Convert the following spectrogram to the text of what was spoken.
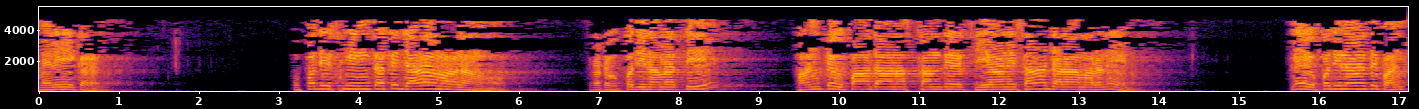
මෙනෙහි කරනවා උපදිස්මින් සති ජරා මරණං හෝ ඒකට උපදී නැමැති පංච උපාදානස්කන්ධය කියන නිසා ජරා මරණ එනවා. මේ උපදී නැමැති පංච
